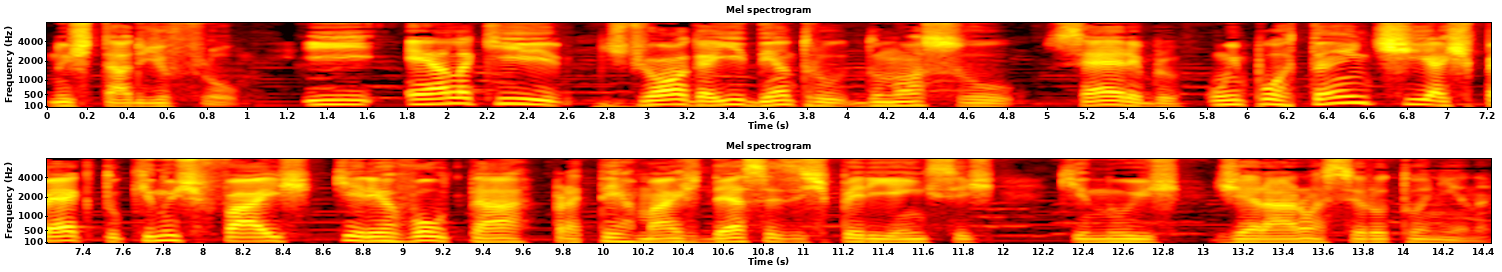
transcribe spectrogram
no estado de flow. E ela que joga aí dentro do nosso cérebro um importante aspecto que nos faz querer voltar para ter mais dessas experiências que nos geraram a serotonina.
